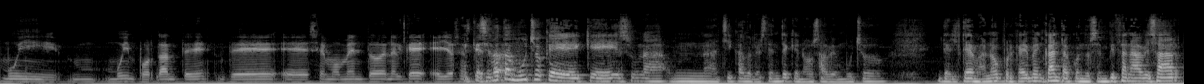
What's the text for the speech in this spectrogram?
muy, muy importante de eh, ese momento en el que ellos Es que se nota mucho que, que es una, una chica adolescente que no sabe mucho del tema, ¿no? Porque a mí me encanta cuando se empiezan a besar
